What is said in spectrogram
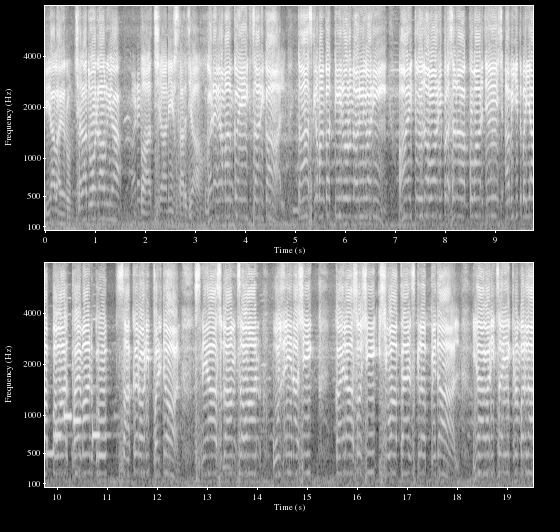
या बाहेरून चला दोन लावून घ्या. बादशाह आणि सर्जा. गडे क्रमांक एक चा निकाल. तास क्रमांक तीन वरून धावली गाडी. आय तुळजाभवानी प्रसन्न कुमार जयेश अभिजित भैया पवार थायमान ग्रुप साखरवाडी फलटण. स्नेहा सुदाम चव्हाण उजनी नाशिक कैलासवाशी शिवा फॅन्स क्लब बिदाल. या गाडीचा एक नंबरला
